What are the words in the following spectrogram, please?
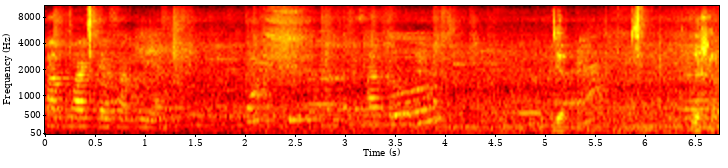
Satu aja satu ya. Satu. Ya. Wes lah.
